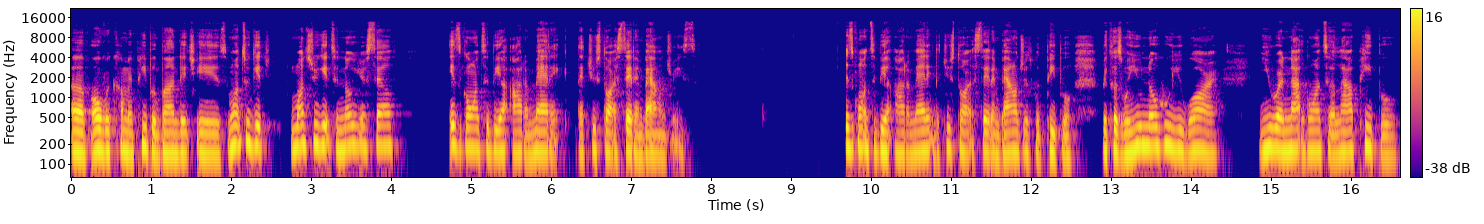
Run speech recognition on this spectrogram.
of overcoming people bondage is once you get once you get to know yourself, it's going to be an automatic that you start setting boundaries. It's going to be an automatic that you start setting boundaries with people because when you know who you are, you are not going to allow people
